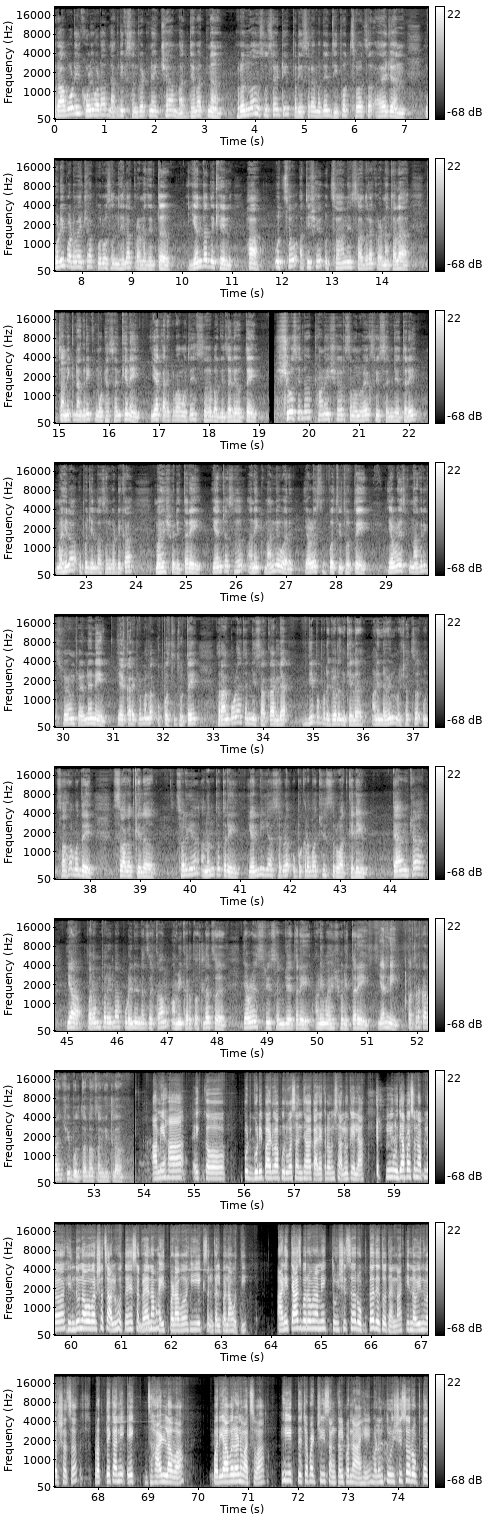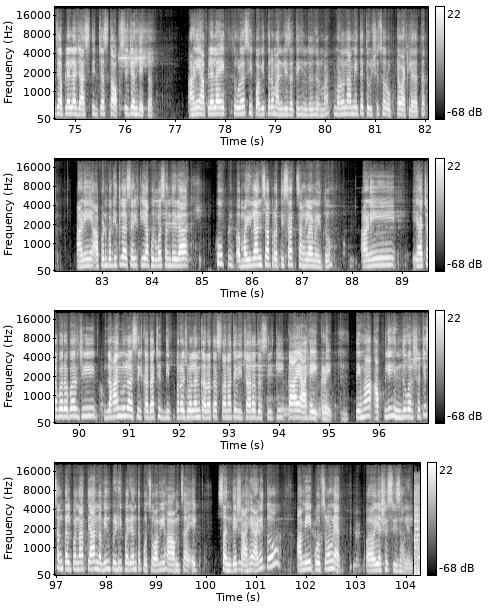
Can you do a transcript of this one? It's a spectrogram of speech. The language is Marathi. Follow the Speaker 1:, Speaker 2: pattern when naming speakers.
Speaker 1: राबोडी कोळीवाडा नागरिक संघटनेच्या माध्यमातून वृंदावन सोसायटी परिसरामध्ये दीपोत्सवाचं आयोजन गुढीपाडव्याच्या पूर्वसंध्येला करण्यात येतं. यंदा देखील हा उत्सव अतिशय उत्साहाने साजरा करण्यात आला. स्थानिक नागरिक मोठ्या संख्येने या कार्यक्रमामध्ये सहभागी झाले होते. शिवसेना ठाणे शहर समन्वयक श्री संजय तरे महिला उपजिल्हा संघटिका महेश्वरी तरे यांच्यासह अनेक मान्यवर यावेळेस उपस्थित होते. यावेळेस नागरिक स्वयंप्रेरणेने या कार्यक्रमाला उपस्थित होते. रांगोळ्या त्यांनी साकारल्या दीप प्रज्वलन केलं आणि नवीन वर्षाचं उत्साहामध्ये स्वागत केलं. स्वर्गीय अनंत तरे यांनी या सगळ्या उपक्रमाची सुरुवात केली. त्यांच्या या परंपरेला पुढे नेण्याचं काम आम्ही करत असल्याचं यावेळेस श्री संजय तरे आणि महेश्वरी तरे यांनी पत्रकारांशी बोलताना सांगितलं.
Speaker 2: आम्ही हा एक गुढीपाडवा पूर्वसंध्या कार्यक्रम चालू केला. की उद्यापासून आपलं हिंदू नववर्ष चालू होतं हे सगळ्यांना माहीत पडावं ही एक संकल्पना होती. आणि त्याचबरोबर आम्ही एक तुळशीचं रोपटं देतो त्यांना की नवीन वर्षाचं प्रत्येकाने एक झाड लावा पर्यावरण वाचवा ही एक त्याच्यापाठची संकल्पना आहे. म्हणून तुळशीचं रोपटं जे आपल्याला जास्तीत जास्त ऑक्सिजन देतं आणि आपल्याला एक तुळस ही पवित्र मानली जाते हिंदू धर्मात म्हणून आम्ही ते तुळशीचं रोपटं वाटलं जातं. आणि आपण बघितलं असेल की या पूर्वसंध्येला खूप महिलांचा प्रतिसाद चांगला मिळतो. आणि ह्याच्याबरोबर जी लहान मुलं असतील कदाचित दीपप्रज्वलन करत असताना ते विचारत असतील की काय आहे इकडे तेव्हा आपली हिंदू वर्षाची संकल्पना त्या नवीन पिढीपर्यंत पोचवावी हा आमचा एक संदेश आहे आणि तो आम्ही पोचवण्यात यशस्वी झालेला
